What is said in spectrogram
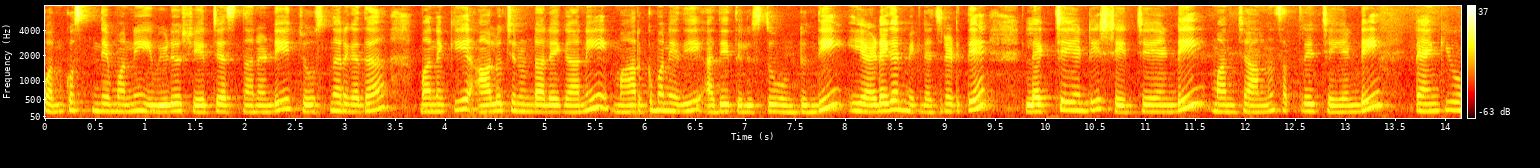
పనికొస్తుందేమో అని ఈ వీడియో షేర్ చేస్తున్నానండి. చూస్తున్నారు కదా మనకి ఆలోచన ఉండాలి కానీ మార్గం అనేది అదే తెలుస్తూ ఉంటుంది. ఈ ఐడియా కానీ మీకు నచ్చినట్టయితే లైక్ చేయండి షేర్ చేయండి మన ఛానల్ని సబ్స్క్రైబ్ చేయండి. Thank you.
